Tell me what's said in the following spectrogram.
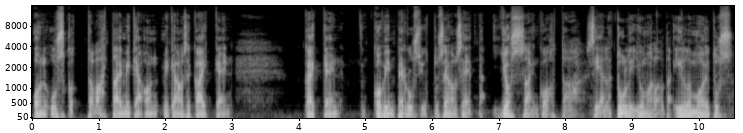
on uskottava tai mikä on, mikä on se kaikkein, kaikkein kovin perusjuttu, se on se, että jossain kohtaa siellä tuli Jumalalta ilmoitus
